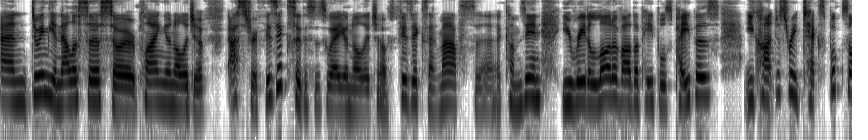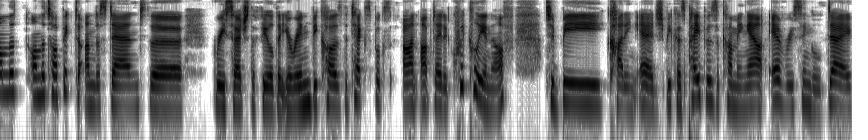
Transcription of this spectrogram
and doing the analysis, so applying your knowledge of astrophysics. So this is where your knowledge of physics and maths uh, comes in. You read a lot of other people's papers. You can't just read textbooks on the on the topic to understand the research the field that you're in because the textbooks aren't updated quickly enough to be cutting edge because papers are coming out every single day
